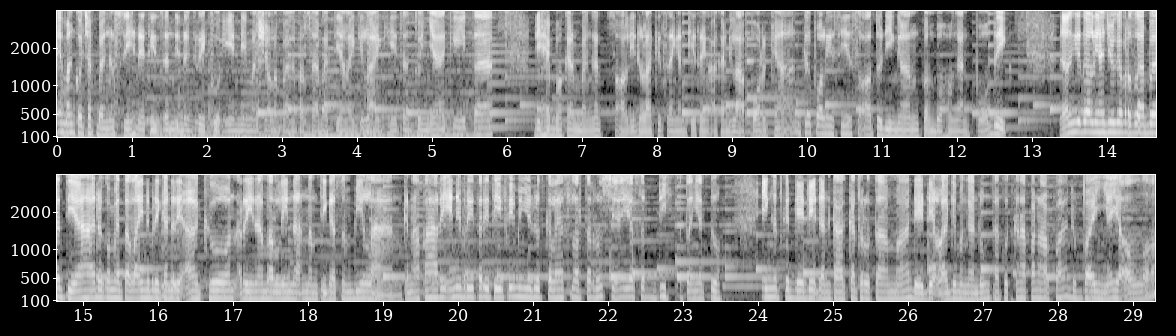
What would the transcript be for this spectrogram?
Emang kocak banget sih netizen di negeriku ini Masya Allah banget persahabat ya lagi-lagi tentunya kita dihebohkan banget soal idola kesayangan kita yang akan dilaporkan ke polisi soal tudingan pembohongan publik. Dan kita lihat juga persahabat ya, ada komentar lain diberikan dari akun Rina Marlina 639. Kenapa hari ini berita di TV menyudut ke Leslar terus ya? Ya sedih katanya tuh. Ingat ke dedek dan kakak terutama, dedek lagi mengandung takut kenapa-napa, debaynya ya Allah.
